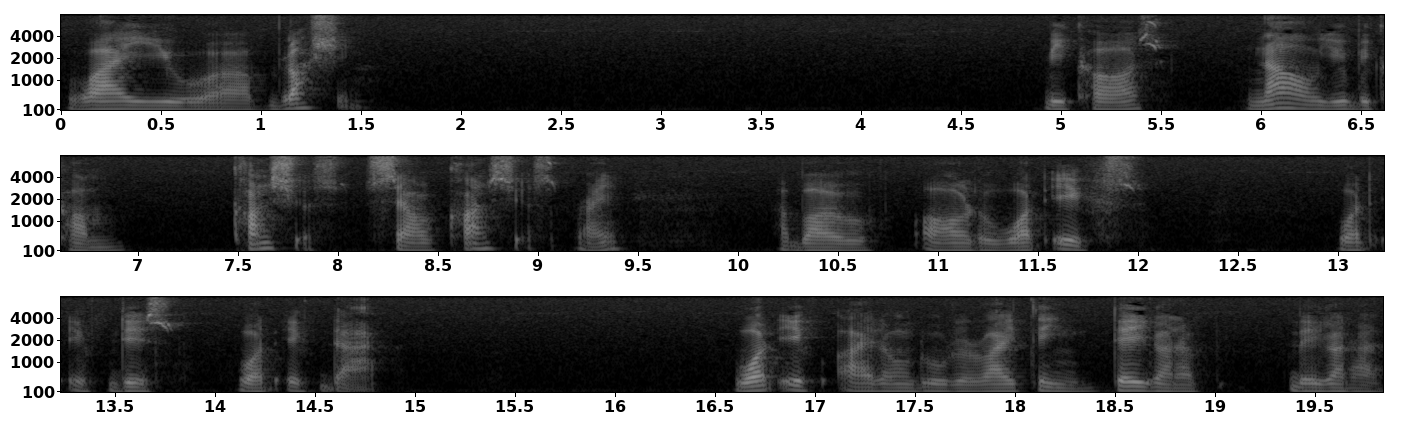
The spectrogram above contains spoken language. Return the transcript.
why you are blushing, because now you become conscious, self-conscious, right? About all the what ifs. What if this? What if that? What if I don't do the right thing? They gonna they gonna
